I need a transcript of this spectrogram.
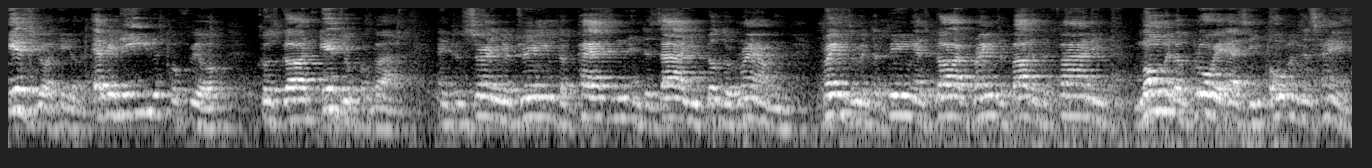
is your healer. Every need is fulfilled because God is your provider. And concerning your dreams, the passion and desire you build around them brings them into being as God brings about a defining moment of glory as he opens his hand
